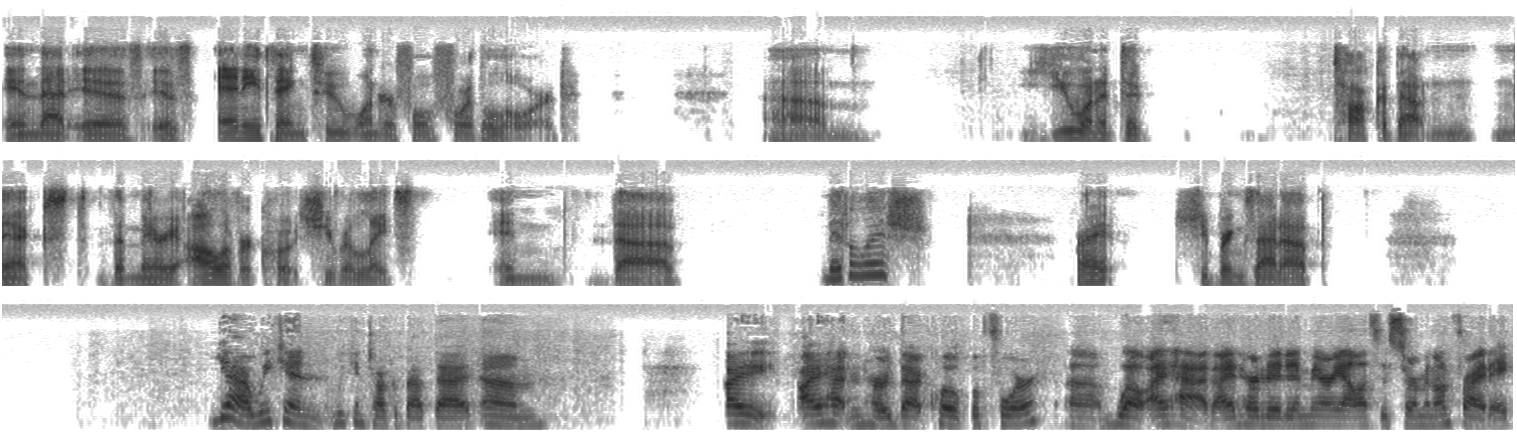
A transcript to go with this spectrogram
and that is Is anything too wonderful for the Lord? Um, you wanted to talk about next the Mary Oliver quote she relates in the middle-ish, right? She brings that up yeah, we can we can talk about that. Um, I I hadn't heard that quote before. Um, well, I had. I'd heard it in Mary Alice's sermon on Friday.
